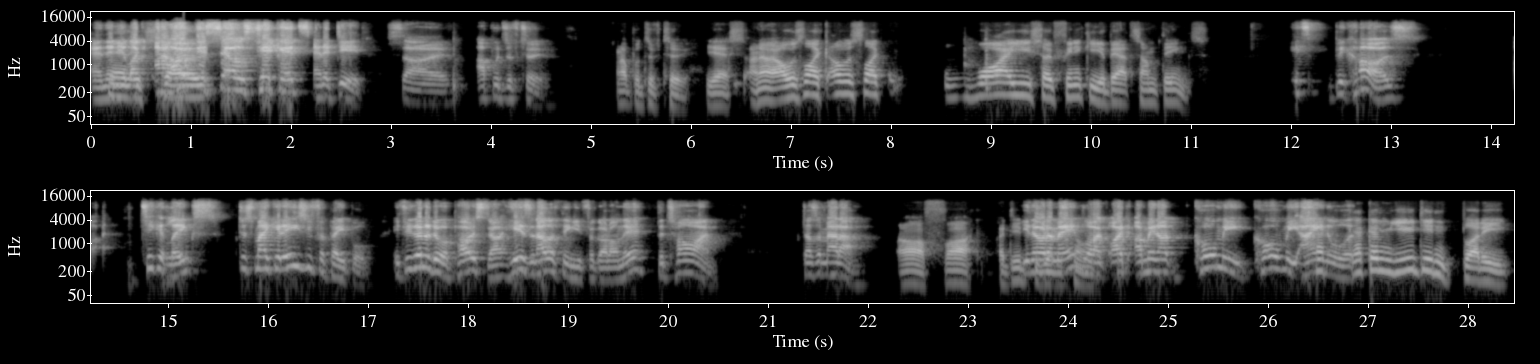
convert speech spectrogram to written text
And then Man, you're like, I hope this sells tickets. And it did. So upwards of two. Upwards of two. Yes, I know. I was like, I was like, why are you so finicky about some things? It's because uh, ticket links just make it easy for people. If you're going to do a poster, here's another thing you forgot on there: the time. Doesn't matter. Oh fuck! I did. You know what I mean? Like, I, I mean, I call me, call me anal. how, how come you didn't bloody?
